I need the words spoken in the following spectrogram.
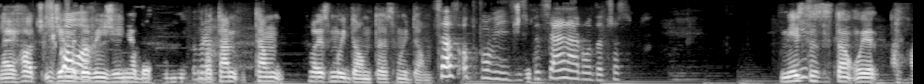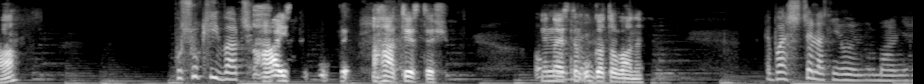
No i chodź, Szkoła. idziemy do więzienia, bo, Dobra. bo tam, tam, to jest mój dom, to jest mój dom. Czas odpowiedzi. Specjalna runda. Czas. Miejsce Jest- zostało uję... Aha. Poszukiwacz. Aha, jestem... Aha, ty jesteś. O Nie no, jestem kurde. ugotowany. Ja strzelać nie umiem normalnie.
